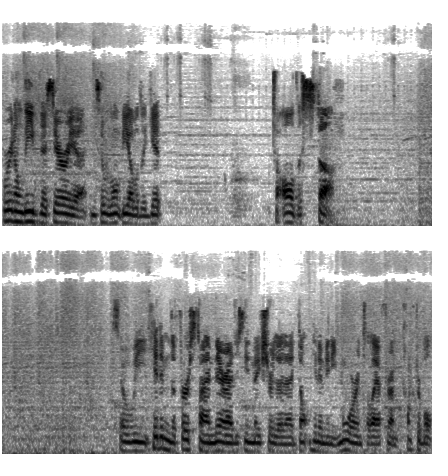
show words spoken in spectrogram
we're gonna leave this area, and so we won't be able to get to all the stuff. So we hit him the first time there, I just need to make sure that I don't hit him anymore until after I'm comfortable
